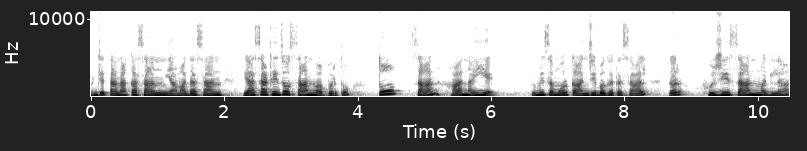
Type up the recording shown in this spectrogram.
म्हणजे तानाका सान यामादा सान यासाठी जो सान वापरतो तो सान हा नाही आहे तुम्ही समोर कांजी बघत असाल तर हुजीसानमधला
